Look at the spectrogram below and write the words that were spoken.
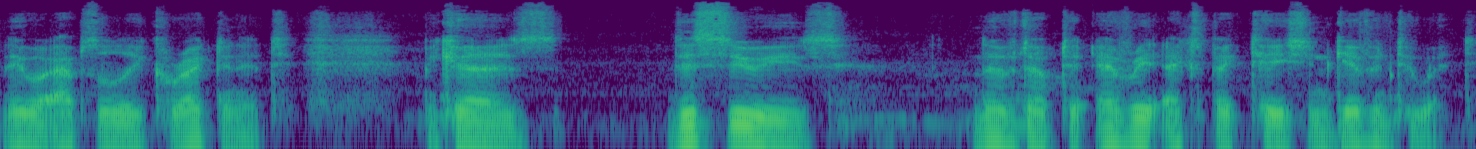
They were absolutely correct in it, because this series lived up to every expectation given to it.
